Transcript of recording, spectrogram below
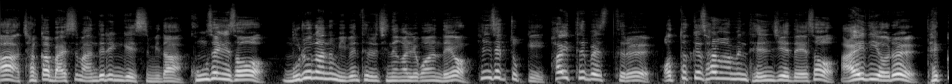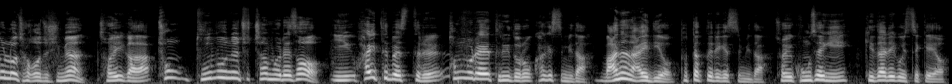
아, 잠깐 말씀 안 드린 게 있습니다. 공생에서 무료 나눔 이벤트를 진행하려고 하는데요. 흰색 조끼, 화이트 베스트를 어떻게 사용하면 되는지에 대해서 아이디어를 댓글로 적어주시면 저희가 총 두 분을 추첨을 해서 이 화이트 베스트를 선물해 드리도록 하겠습니다. 많은 아이디어 부탁드리겠습니다. 저희 공생이 기다리고 있을게요.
